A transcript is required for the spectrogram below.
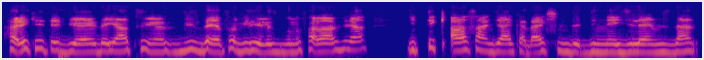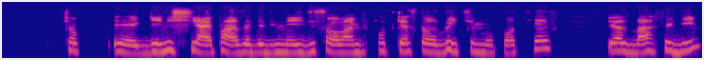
hareket ediyor evde yatmıyor. Biz de yapabiliriz bunu falan filan. Gittik Alsancak'a kadar. Şimdi dinleyicilerimizden çok e, geniş yelpazede dinleyicisi olan bir podcast olduğu için bu podcast. Biraz bahsedeyim.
